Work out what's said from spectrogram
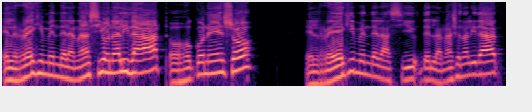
el régimen de la nacionalidad, ojo con eso, el régimen de la, de la nacionalidad.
